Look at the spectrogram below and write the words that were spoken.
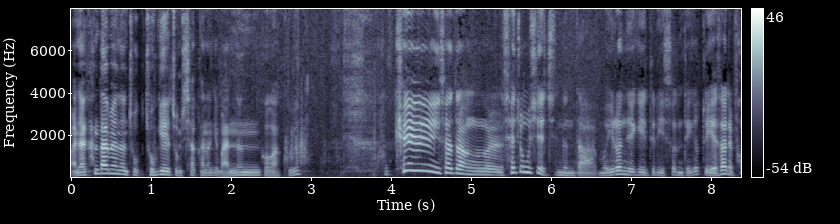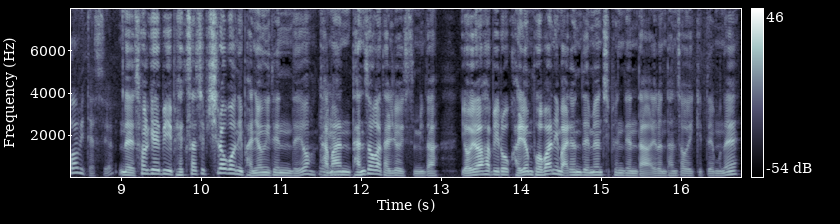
만약 한다면은 조, 조기에 좀 시작하는 게 맞는 것 같고요. 국회의사당을 세종시에 짓는다 뭐 이런 얘기들이 있었는데 이것도 예산에 포함이 됐어요? 네, 설계비 147억 원이 반영이 됐는데요. 다만 단서가 달려 있습니다. 여야 합의로 관련 법안이 마련되면 집행된다 이런 단서가 있기 때문에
